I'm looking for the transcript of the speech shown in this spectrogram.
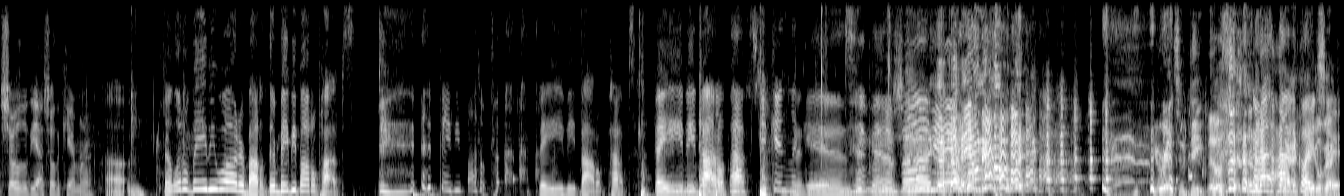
Show the yeah, show the camera. Um, they're little baby water bottle. They're baby bottle pops. Baby bottle. Pops. Baby bottle pops. Baby bottle pops. You can lick it. You were in too deep. It was Not, I not can't quite sure.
